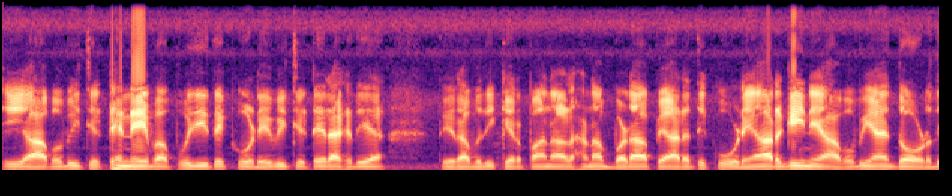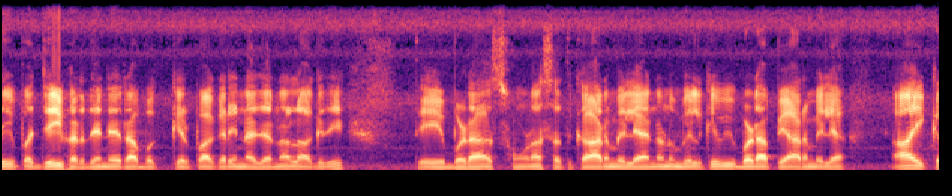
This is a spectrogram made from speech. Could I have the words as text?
ਇਹ ਆਪ ਵੀ ਚਿੱਟੇ ਨੇ ਬਾਪੂ ਜੀ ਤੇ ਘੋੜੇ ਵੀ ਚਿੱਟੇ ਰੱਖਦੇ ਆ ਤੇ ਰੱਬ ਦੀ ਕਿਰਪਾ ਨਾਲ ਹਨਾ ਬੜਾ ਪਿਆਰ ਹੈ ਤੇ ਘੋੜਿਆਂ ਵਰਗੇ ਹੀ ਨੇ ਆਪ ਵੀ ਐ ਦੌੜਦੇ ਭੱਜੇ ਹੀ ਫਿਰਦੇ ਨੇ, ਰੱਬ ਕਿਰਪਾ ਕਰੇ ਨਜ਼ਰ ਨਾ ਲੱਗ ਜੇ ਤੇ ਬੜਾ ਸੋਹਣਾ ਸਤਿਕਾਰ ਮਿਲਿਆ ਇਹਨਾਂ ਨੂੰ ਮਿਲ ਕੇ ਵੀ ਬੜਾ ਪਿਆਰ ਮਿਲਿਆ। ਆ ਇੱਕ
